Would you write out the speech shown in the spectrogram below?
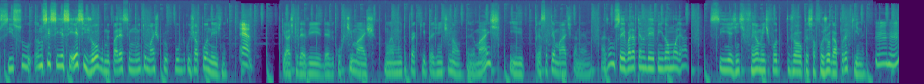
Se isso, eu não sei se esse, esse jogo me parece muito mais pro público japonês, né? É. Que acho que deve, deve curtir mais. Não é muito para aqui pra gente não, entendeu? Mais e essa temática, né? Mas eu não sei, vale a pena de repente dar uma olhada. Se a gente realmente for o pessoal for jogar por aqui, né? Uhum.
